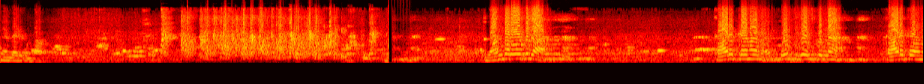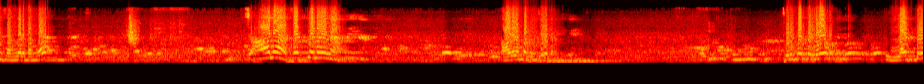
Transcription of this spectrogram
మేము వేడుకుంటాం. వంద రోజుల కార్యక్రమం పూర్తి చేసుకున్న కార్యక్రమం సందర్భంగా చాలా అసత్యమైన ఆరోపణలు చేయడం. తిరుపతిలో లడ్డు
